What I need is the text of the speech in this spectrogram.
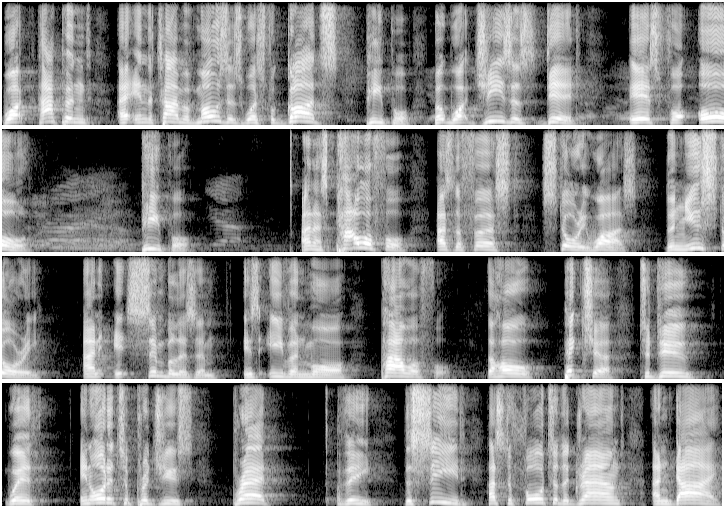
What happened uh, in the time of Moses was for God's people, but what Jesus did is for all people. And as powerful as the first story was, the new story and its symbolism is even more powerful. The whole picture to do with, in order to produce bread, the, the seed has to fall to the ground and die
